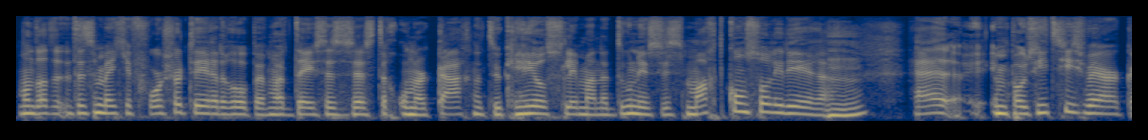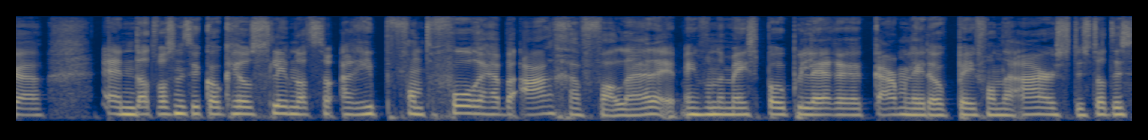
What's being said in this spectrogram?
Want dat, het is een beetje voorsorteren erop. En wat D66 onder Kaag natuurlijk heel slim aan het doen is... is macht consolideren. Mm in posities werken. En dat was natuurlijk ook heel slim dat ze Ariep van tevoren hebben aangevallen. Hè. Een van de meest populaire Kamerleden, ook P van de Aars. Dus dat is,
